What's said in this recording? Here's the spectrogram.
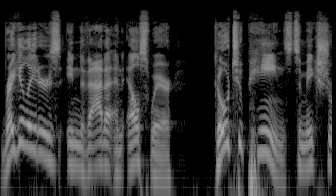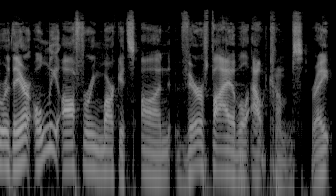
regulators in Nevada and elsewhere go to pains to make sure they are only offering markets on verifiable outcomes, right?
